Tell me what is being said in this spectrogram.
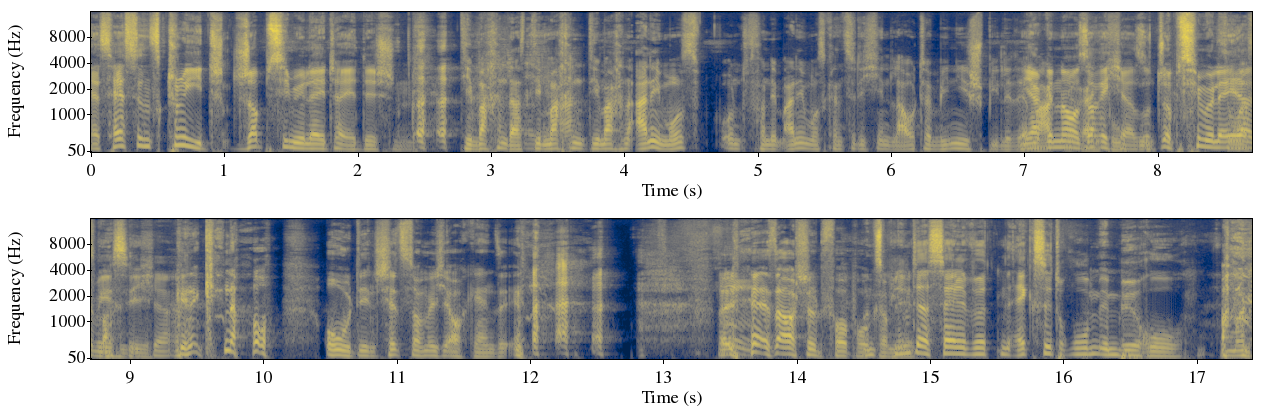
Assassin's Creed Job Simulator Edition. Die machen das, die machen, die machen Animus und von dem Animus kannst du dich in lauter Minispiele der ja, Marken genau, sag ich ja. So. Job Simulator mäßig, ja. Gen- Genau. Oh, den Shitstorm will ich auch gern sehen. Weil Der ist auch schon Und vorprogrammiert. Splinter Cell wird ein Exit Room im Büro, wo man,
